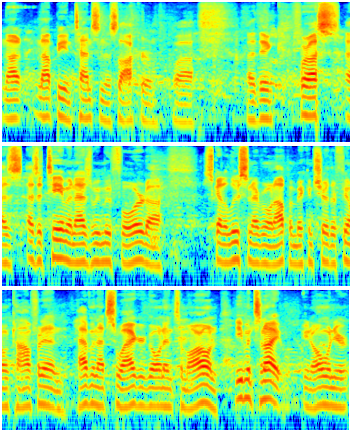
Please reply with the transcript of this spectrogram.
not not be intense in this locker room. Uh, I think for us as as a team and as we move forward. Uh, just got to loosen everyone up and making sure they're feeling confident and having that swagger going in tomorrow and even tonight. You know, when you're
